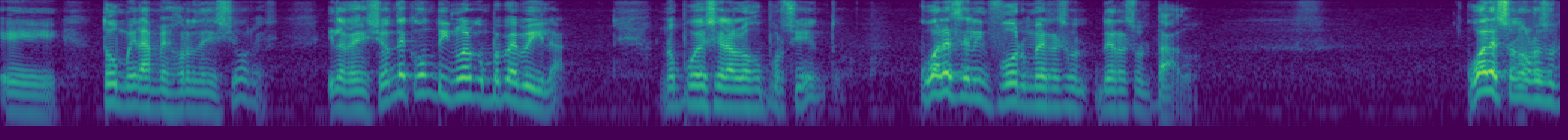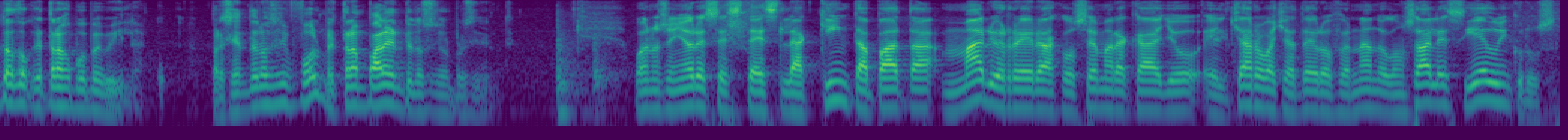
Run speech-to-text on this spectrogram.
eh, tome las mejores decisiones. Y la decisión de continuar con Pepe Vila no puede ser al ojo por ciento. ¿Cuál es el informe de resultados? ¿Cuáles son los resultados que trajo Pepe Vila? Preséntenos ese informe, transparente, señor presidente. Bueno, señores, esta es la quinta pata. Mario Herrera, José Maracayo, El Charro Bachatero, Fernando González y Edwin Cruz.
